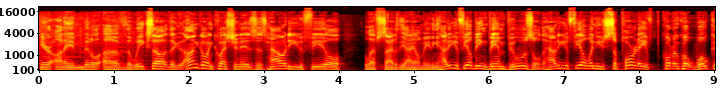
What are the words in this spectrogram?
here on a middle of the week. So the ongoing question is, is how do you feel left side of the aisle meeting? How do you feel being bamboozled? How do you feel when you support a quote unquote woke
